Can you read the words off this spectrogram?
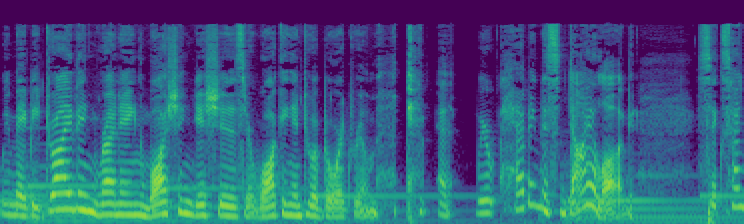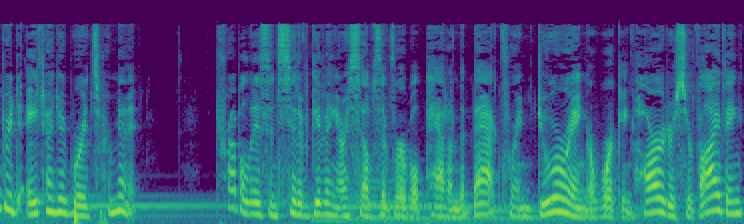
We may be driving, running, washing dishes, or walking into a boardroom, and we're having this dialogue 600, 800 words per minute. Trouble is, instead of giving ourselves a verbal pat on the back for enduring or working hard or surviving,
